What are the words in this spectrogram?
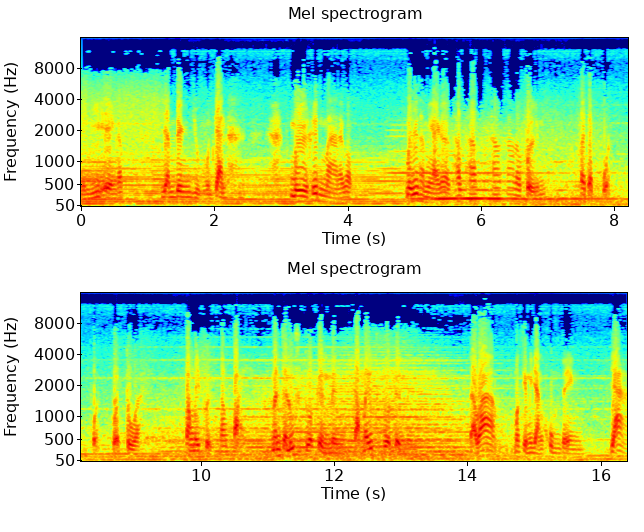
อย่างนี้เองครับยำดึงอยู่เหมือนกัน มือขึ้นมาแล้วแบบไม่รู้ทำยังไงก็ถ้าถ้าถ้าถ้าเราฝืนก็จะปวด วดตัว ต้องไม่ฝืนต้องปล่อย มันจะรู้สึกตัวกึ่งหนึ่งกับไม่รู้สึกตัวกึ่งหนึ่งแต่ว่าบางสิ่งบางอย่างคุมตัวเองยาก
